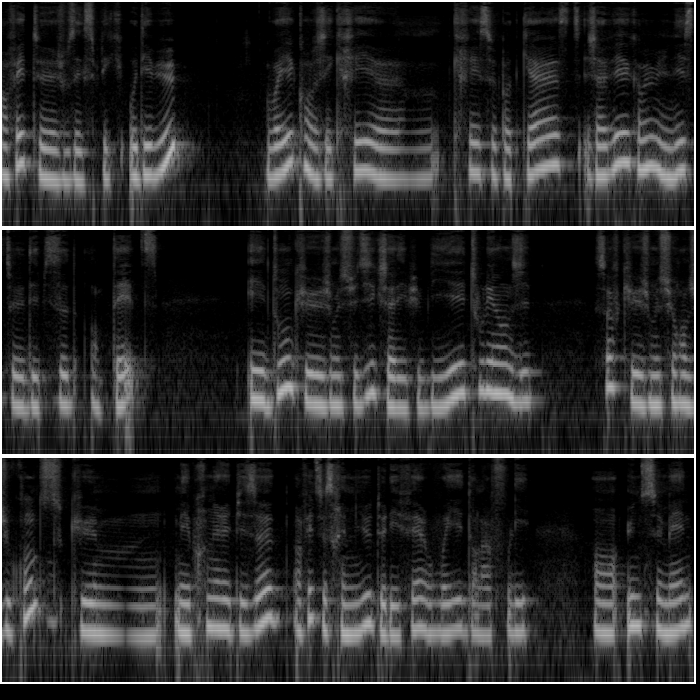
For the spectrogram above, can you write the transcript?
En fait, euh, je vous explique. Au début, vous voyez, quand j'ai créé, euh, créé ce podcast, j'avais quand même une liste d'épisodes en tête. Et donc, euh, je me suis dit que j'allais publier tous les lundis. Sauf que je me suis rendu compte que hum, mes premiers épisodes, en fait, ce serait mieux de les faire, vous voyez, dans la foulée, en une semaine,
